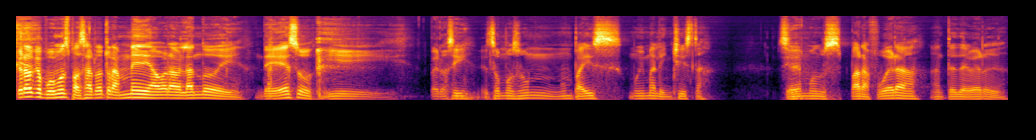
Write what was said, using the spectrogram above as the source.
Creo que podemos pasar otra media hora hablando de, de eso. Y, pero sí, somos un, un país muy malinchista. Sí. Vemos para afuera antes de ver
